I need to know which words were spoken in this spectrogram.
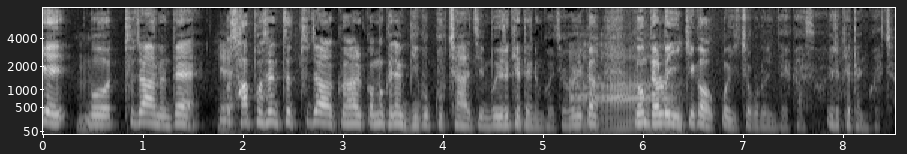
예, 뭐 음. 투자하는데 뭐4% 투자 그 할 거면 그냥 미국 국채 하지 뭐 이렇게 되는 거죠. 그러니까 아. 그건 별로 인기가 없고 이쪽으로 이제 가서 이렇게 된 거죠.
